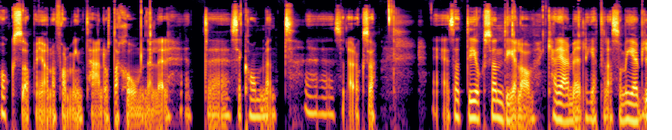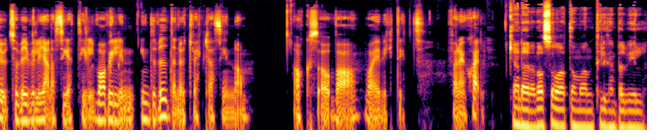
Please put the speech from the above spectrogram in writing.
också, att man gör någon form av intern rotation eller ett eh, secondment eh, sådär också. Eh, så att det är också en del av karriärmöjligheterna som erbjuds, och vi vill gärna se till vad vill individen utvecklas inom också vad, vad är viktigt för en själv. Kan det även vara så att om man till exempel vill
